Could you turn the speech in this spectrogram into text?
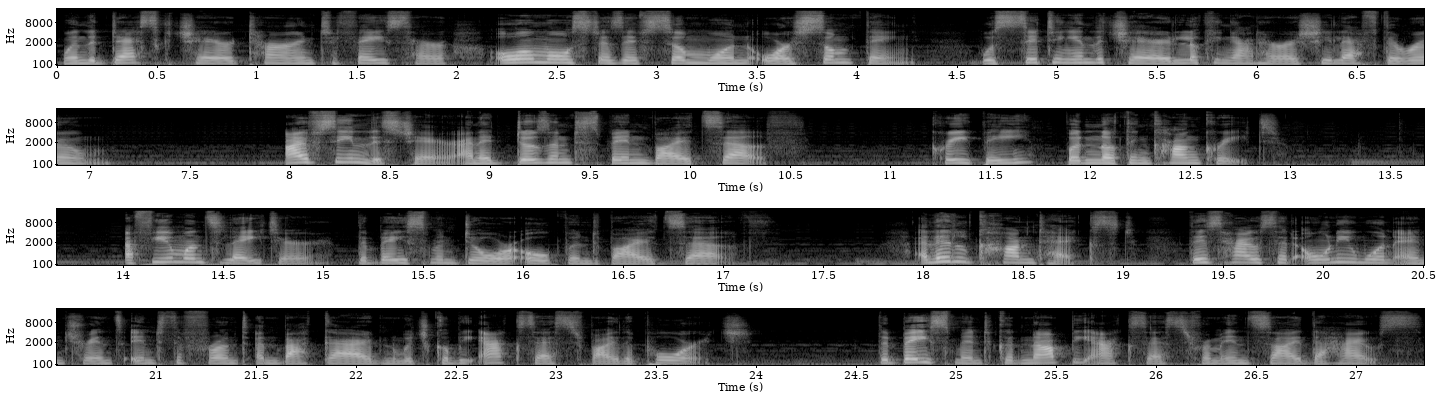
when the desk chair turned to face her, almost as if someone or something was sitting in the chair looking at her as she left the room. I've seen this chair, and it doesn't spin by itself. Creepy, but nothing concrete. A few months later, the basement door opened by itself. A little context this house had only one entrance into the front and back garden, which could be accessed by the porch. The basement could not be accessed from inside the house,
